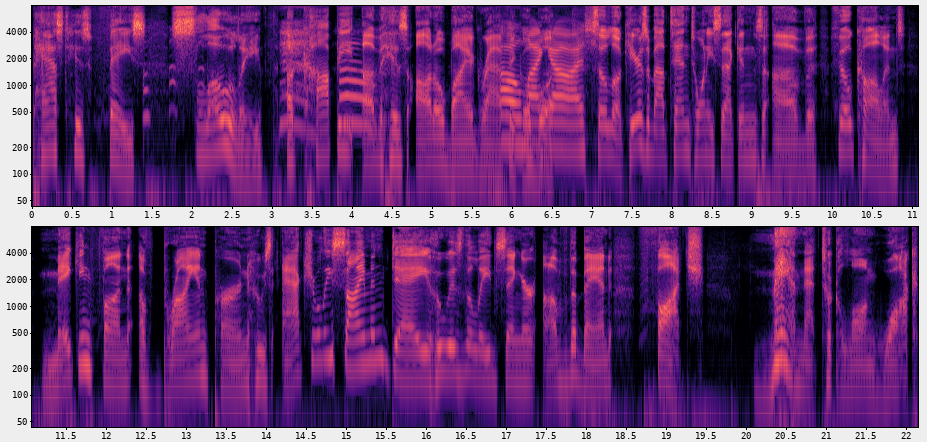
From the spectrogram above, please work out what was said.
past his face slowly a copy oh. of his autobiographical book. Oh my book. gosh. So look, here's about 10, 20 seconds of Phil Collins making fun of Brian Pern, who's actually Simon Day, who is the lead singer of the band Thotch. Man, that took a long walk.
